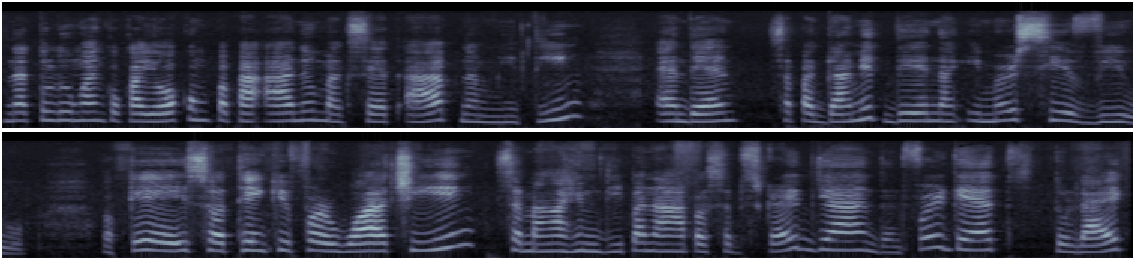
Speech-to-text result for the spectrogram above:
natulungan ko kayo kung papaano mag-set up ng meeting and then sa paggamit din ng immersive view. Okay, so thank you for watching. Sa mga hindi pa nakapag-subscribe dyan, don't forget to like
